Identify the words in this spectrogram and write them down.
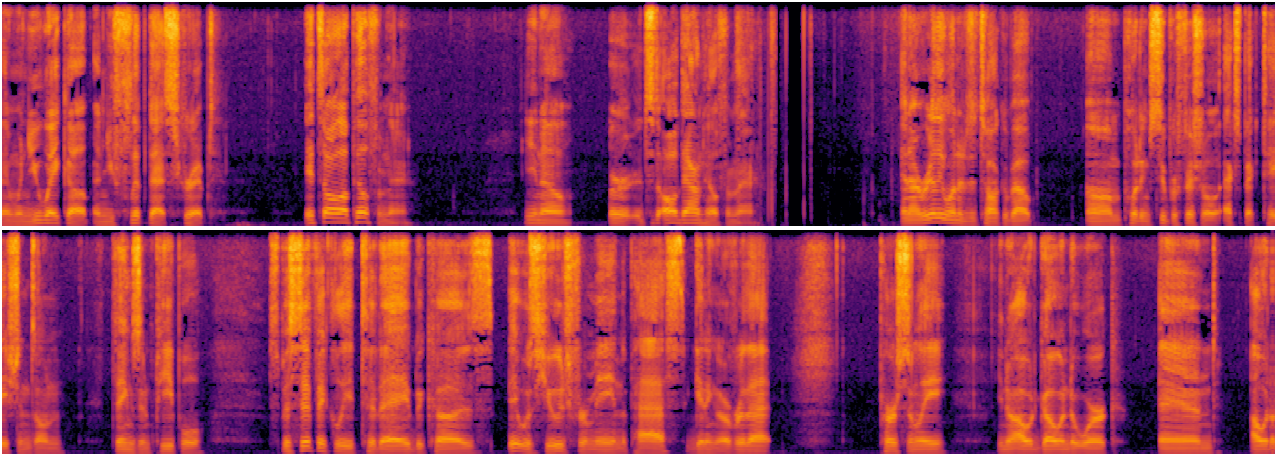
then when you wake up and you flip that script, it's all uphill from there. You know, or it's all downhill from there. And I really wanted to talk about um, putting superficial expectations on things and people specifically today because it was huge for me in the past getting over that. Personally, you know, I would go into work and I would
